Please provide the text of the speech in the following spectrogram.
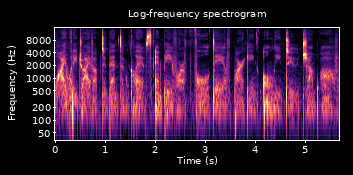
why would he drive up to Bempton Cliffs and pay for a full day of parking only to jump off?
